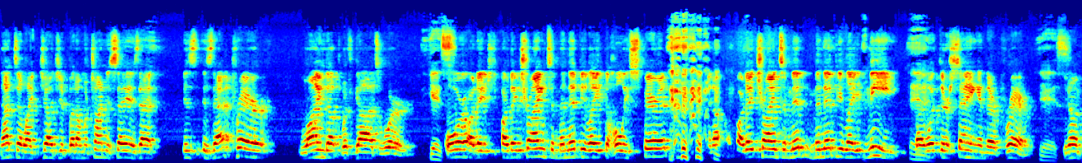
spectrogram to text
not to like judge it, but I'm trying to say is that, is, is that prayer lined up with God's word? Yes. Or are they, are they trying to manipulate the Holy Spirit? and are, they trying to ma- manipulate me by what they're saying in their prayer? yes. You know,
